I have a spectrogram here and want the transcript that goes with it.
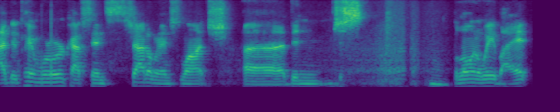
I've been playing World of Warcraft since Shadowlands launch. Uh, been just blown away by it.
